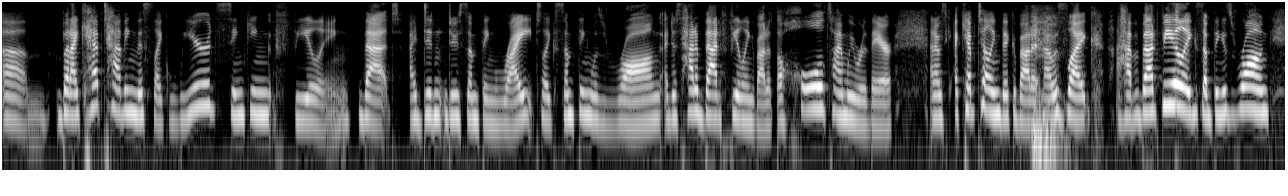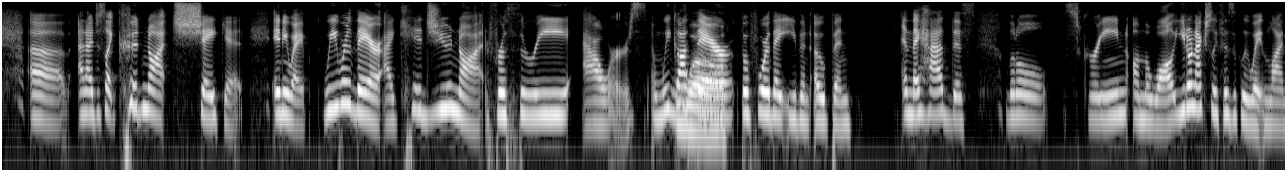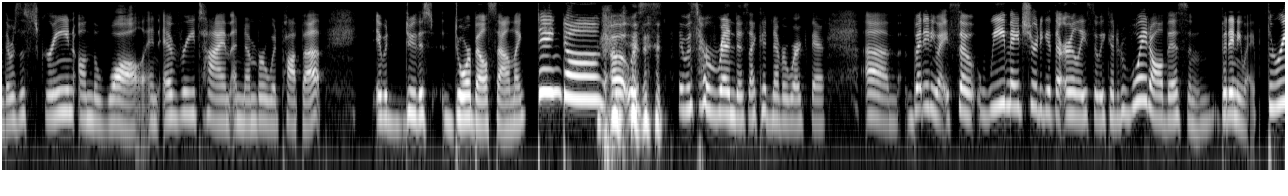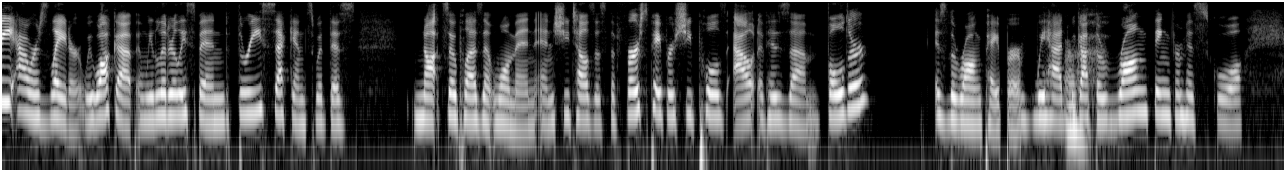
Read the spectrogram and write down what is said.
Um, but I kept having this like weird sinking feeling that I didn't do something right, like something was wrong. I just had a bad feeling about it the whole time we were there. And I was I kept telling Vic about it and I was like, I have a bad feeling, something is wrong. Uh, and I just like could not shake it. Anyway, we were there, I kid you not, for three hours. And we got Whoa. there before they even opened. And they had this little screen on the wall. You don't actually physically wait in line. There was a screen on the wall, and every time a number would pop up, it would do this doorbell sound like ding dong. Oh, it was it was horrendous. I could never work there. Um, but anyway, so we made sure to get there early so we could avoid all this. And but anyway, three hours later, we walk up and we literally spend three seconds with this not so pleasant woman, and she tells us the first paper she pulls out of his um, folder is the wrong paper. We had we got the wrong thing from his school,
